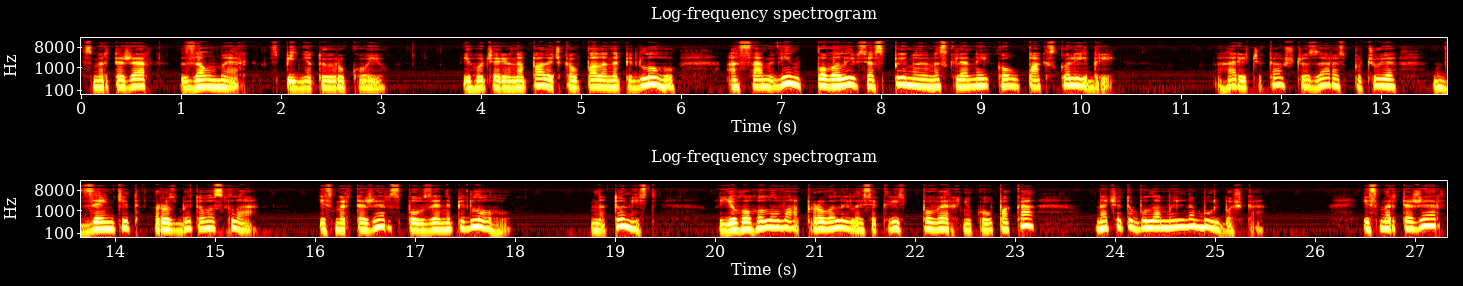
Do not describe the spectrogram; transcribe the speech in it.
Смертежер завмер з піднятою рукою. Його чарівна паличка впала на підлогу, а сам він повалився спиною на скляний ковпак з колібрі. Гаррі чекав, що зараз почує дзенькіт розбитого скла, і смертежер сповзе на підлогу. Натомість його голова провалилася крізь поверхню ковпака, наче то була мильна бульбашка, і смертежер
